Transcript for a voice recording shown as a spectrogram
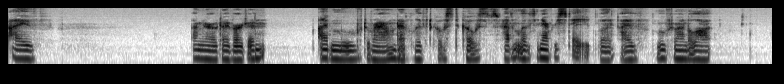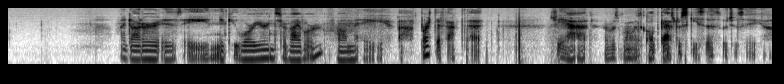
I've I'm neurodivergent. I've moved around. I've lived coast to coast. Haven't lived in every state, but I've moved around a lot. My daughter is a NICU warrior and survivor from a uh, birth defect that she had or was born with called gastroschisis, which is a, uh,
